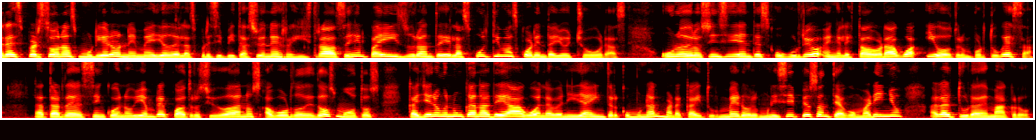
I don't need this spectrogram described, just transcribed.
Tres personas murieron en medio de las precipitaciones registradas en el país durante las últimas 48 horas. Uno de los incidentes ocurrió en el estado Aragua y otro en Portuguesa. La tarde del 5 de noviembre, cuatro ciudadanos a bordo de dos motos cayeron en un canal de agua en la avenida intercomunal Maracay Turmero del municipio Santiago Mariño, a la altura de Macro.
